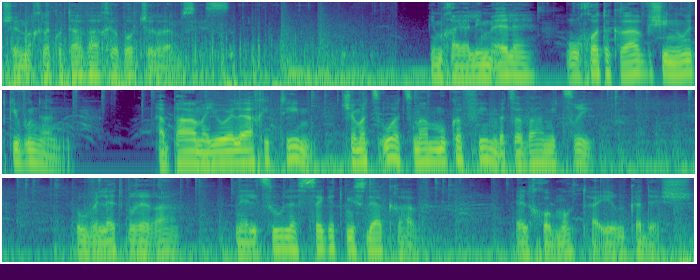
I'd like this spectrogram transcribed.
של מחלקותיו האחרות של רמסס. עם חיילים אלה, רוחות הקרב שינו את כיוונן. הפעם היו אלה החיטים שמצאו עצמם מוקפים בצבא המצרי. ובלית ברירה נאלצו לסגת משדה הקרב אל חומות העיר קדש.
